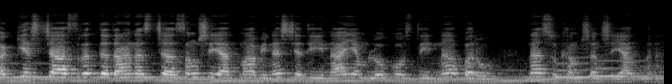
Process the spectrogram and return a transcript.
अज्ञश्चा श्रद्धानश्च संशयात्मा विनश्यति नायम लोकोस्ति न परो, न सुखम संशयात्मना।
